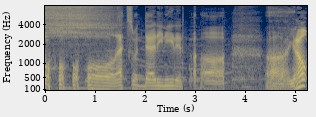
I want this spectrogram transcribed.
Oh, that's what Daddy needed. Uh, uh, you know,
